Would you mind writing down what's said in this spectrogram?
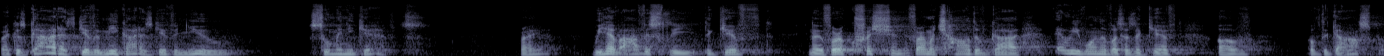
Right? Because God has given me, God has given you so many gifts, right? We have obviously the gift. You know, if we're a Christian, if I'm a child of God, every one of us has a gift of, of the gospel.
